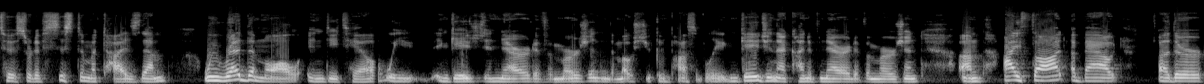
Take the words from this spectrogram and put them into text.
to sort of systematize them. We read them all in detail. We engaged in narrative immersion, the most you can possibly engage in that kind of narrative immersion. Um, I thought about other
